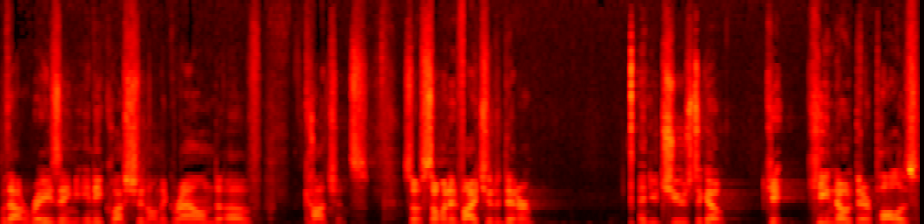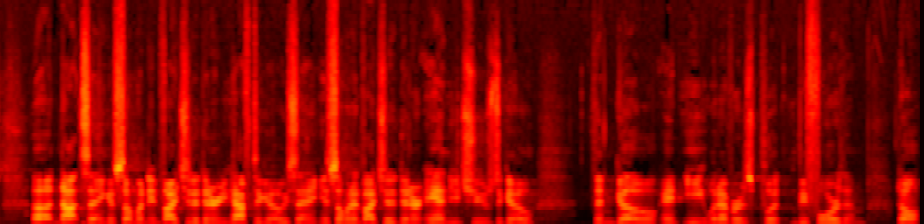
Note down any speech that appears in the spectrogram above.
without raising any question on the ground of conscience. So if someone invites you to dinner and you choose to go, key, key note there Paul is uh, not saying if someone invites you to dinner, you have to go. He's saying if someone invites you to dinner and you choose to go, then go and eat whatever is put before them. Don't,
